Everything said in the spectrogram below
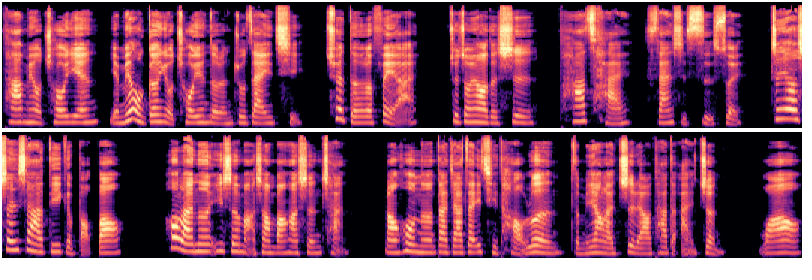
她没有抽烟，也没有跟有抽烟的人住在一起，却得了肺癌。最重要的是，她才三十四岁，正要生下第一个宝宝。后来呢，医生马上帮她生产，然后呢，大家在一起讨论怎么样来治疗他的癌症。哇哦，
